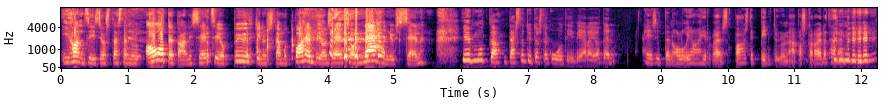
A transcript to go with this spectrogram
ihan siis, jos tästä nyt aloitetaan, niin se, että se ei ole pyyhkinyt sitä, mutta pahempi on se, että se on nähnyt sen. Jep, mutta tästä tytöstä kuultiin vielä, joten ei sitten ollut ihan hirveän pahasti pinttynyt nämä paskaraidat hänen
